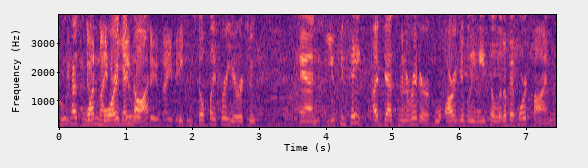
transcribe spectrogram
who has one more than not, two, he can still play for a year or two. And you can take a Desmond Ridder who arguably needs a little bit more time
